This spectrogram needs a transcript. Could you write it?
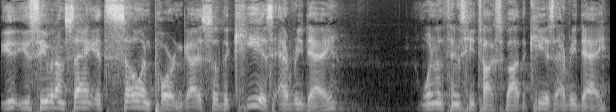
You, you see what I'm saying? It's so important, guys. So the key is every day. One of the things he talks about, the key is every day.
